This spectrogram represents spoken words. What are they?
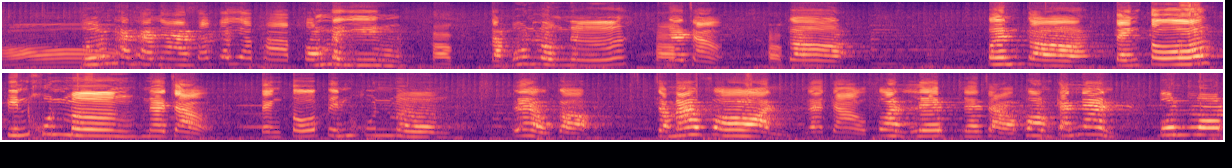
อ๋อฟื้นพัฒนาศักยภาพของแม่ยิงครับตำบลลงเหนือครับนะเจ้าครับก็เปิ้นก็แต่งโตวเป็นคุณเมืองนะเจ้า แต่งโตวเป็นคุณเมือง แล้วก็จะมาฟอนนะเจ้าฟอนเล็บนะเจ้าพร้อมกันนั่น บนรถ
